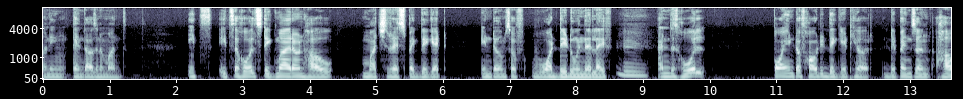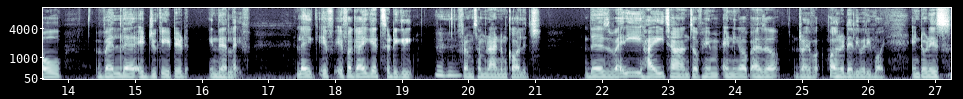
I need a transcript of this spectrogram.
earning 10000 a month it's it's a whole stigma around how much respect they get in terms of what they do in their life Mm. and this whole point of how did they get here depends on how well they're educated in their life like if if a guy gets a degree Mm-hmm. from some random college there's very high chance of him ending up as a driver or a delivery boy in today's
